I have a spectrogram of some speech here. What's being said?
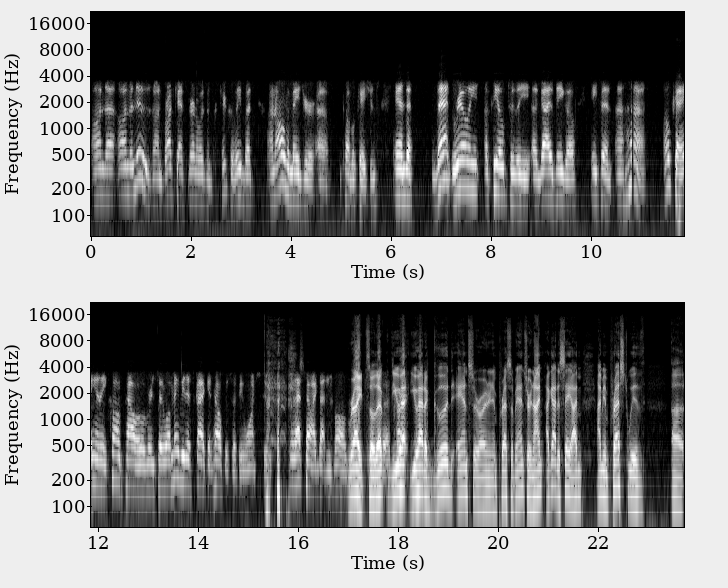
on uh, on the news, on broadcast journalism particularly, but on all the major uh, publications. And uh, that really appealed to the uh, guy's ego. He said, "Uh huh." Okay, and he called Powell over and said, "Well, maybe this guy could help us if he wants to." so that's how I got involved. Right. So that uh, you had you had a good answer or an impressive answer, and I'm I got to say I'm I'm impressed with uh,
